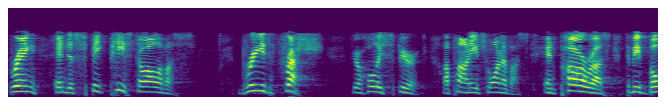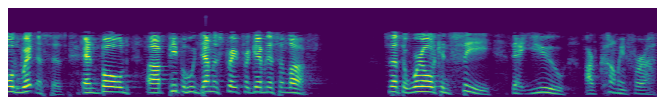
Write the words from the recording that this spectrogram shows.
bring and to speak peace to all of us. Breathe fresh your Holy Spirit upon each one of us. Empower us to be bold witnesses and bold uh, people who demonstrate forgiveness and love so that the world can see that you are coming for us.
